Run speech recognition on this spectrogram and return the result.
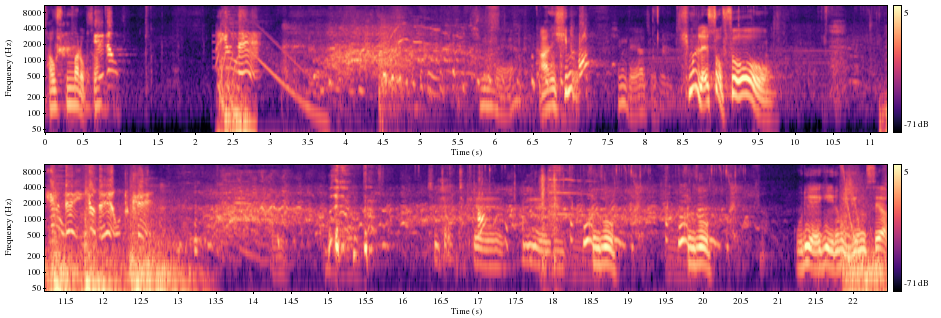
하고 싶은 말 없어? 예정. 힘내. 아니 힘 힘내야죠. 힘을 낼 수 없어. 힘내. 이겨내. 어떡해. 진짜 어떻게 힘내. 그리고 그리고 우리 애기 이름 이용스야.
